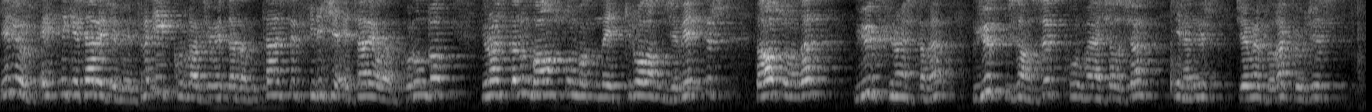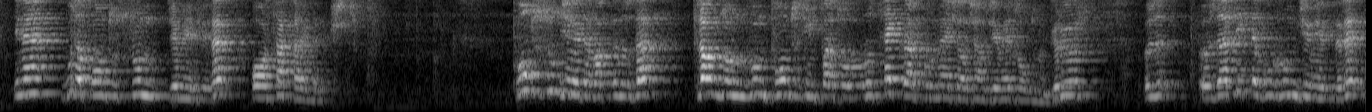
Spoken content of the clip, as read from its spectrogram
Geliyoruz Etnik Eterya Cemiyeti'ne. İlk kurulan cemiyetlerden bir tanesi de Filike Eterya olarak kuruldu. Yunanistan'ın bağımsız olmasında etkili olan bir cemiyettir. Daha sonra da Büyük Yunanistan'ı, Büyük Bizans'ı kurmaya çalışan yine bir cemiyet olarak göreceğiz. Yine bu da Pontus Rum Cemiyeti ile ortak hareket etmiştir. Pontus Rum Cemiyeti'ne baktığımızda Trabzon Rum Pontus İmparatorluğu'nu tekrar kurmaya çalışan cemiyet olduğunu görüyoruz. Öze- özellikle bu Rum cemiyetleri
